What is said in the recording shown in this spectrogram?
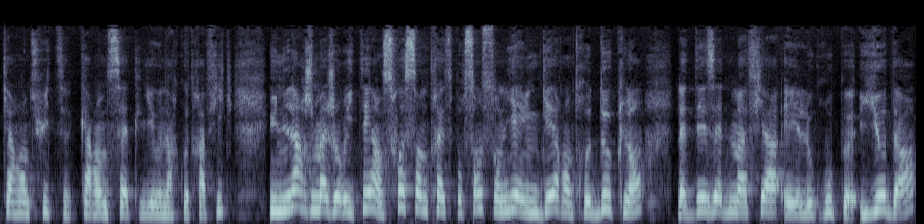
48, 47 liés au narcotrafic. Une large majorité, un 73%, sont liés à une guerre entre deux clans, la DZ Mafia et le groupe Yoda.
